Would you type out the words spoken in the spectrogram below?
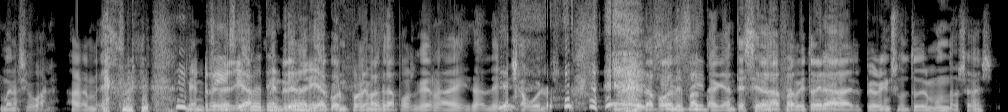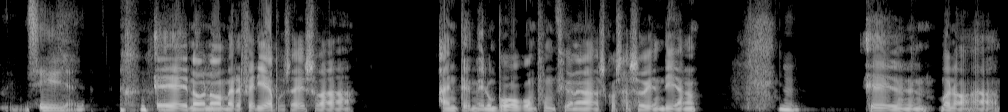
bueno, es igual. Ahora me, me enredaría, me enredaría con problemas de la posguerra y tal de mis abuelos. No, tampoco hace falta, que antes ser analfabeto era el peor insulto del mundo, ¿sabes? Sí, ya, ya. Eh, no, no, me refería pues a eso, a, a entender un poco cómo funcionan las cosas hoy en día, ¿no? Mm. Eh, bueno, a,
